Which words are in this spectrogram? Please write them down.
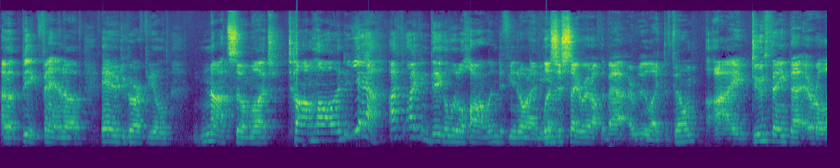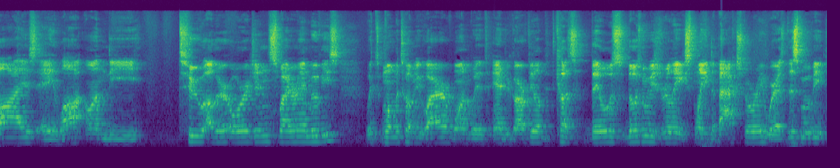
I'm a big fan of. Andrew Garfield, not so much. Tom Holland, yeah, I, I can dig a little Holland, if you know what I mean. Let's just say right off the bat, I really like the film. I do think that it relies a lot on the two other origin Spider-Man movies with one with Tobey Maguire, one with Andrew Garfield, because those those movies really explain the backstory, whereas this movie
